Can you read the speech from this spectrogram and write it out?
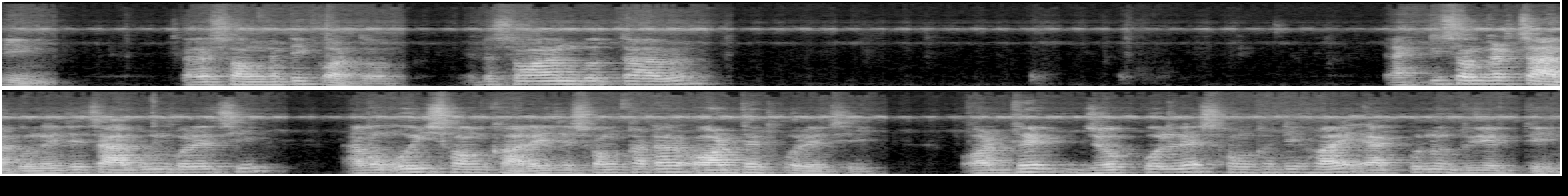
তিন। তাহলে সংখ্যাটি কত? এটা সমাধান করতে হবে। একটি সংখ্যার চার গুণ, এই যে চার গুণ করেছি এবং ওই সংখ্যার, এই যে সংখ্যাটার অর্ধেক করেছি, অর্ধেক যোগ করলে সংখ্যাটি হয় এক পূর্ণ দুইয়ের তিন।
